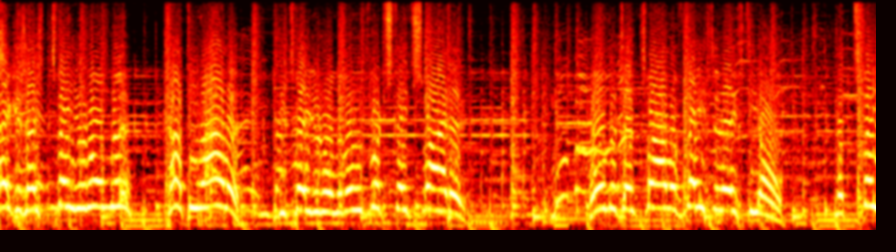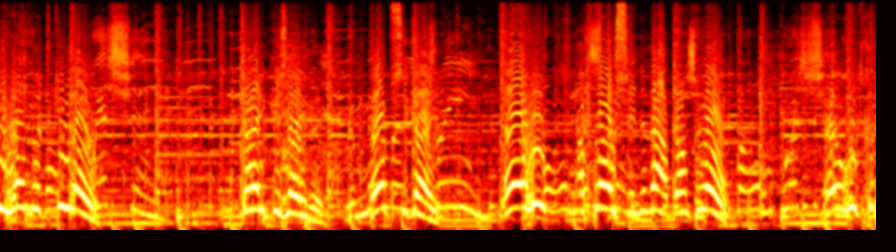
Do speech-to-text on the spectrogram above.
kijk eens, hij is tweede ronde. Gaat hij halen, die tweede ronde, want het wordt steeds zwaarder. 112 meter heeft hij al. Met 200 kilo. Kijk eens even. Hupsakee. Heel goed. Applaus, inderdaad. Dank wel. Heel goed gedaan.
